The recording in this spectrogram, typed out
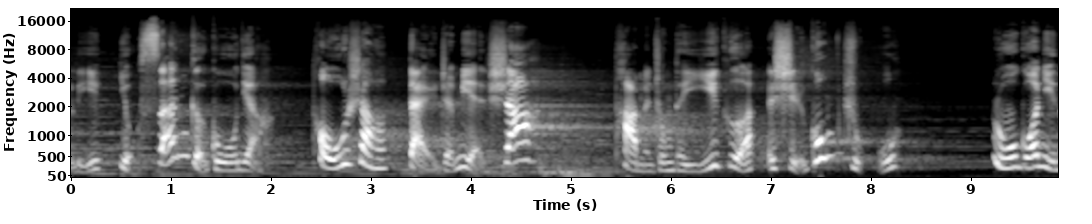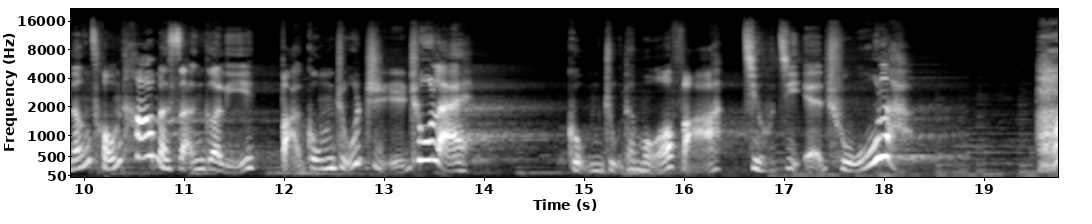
里有三个姑娘，头上戴着面纱，她们中的一个是公主。如果你能从她们三个里把公主指出来，公主的魔法就解除了。啊，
